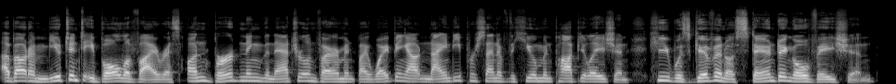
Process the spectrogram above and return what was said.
about a mutant Ebola virus unburdening the natural environment by wiping out 90% of the human population. He was given a standing ovation.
